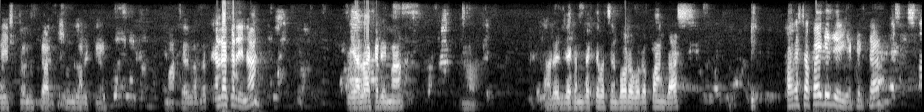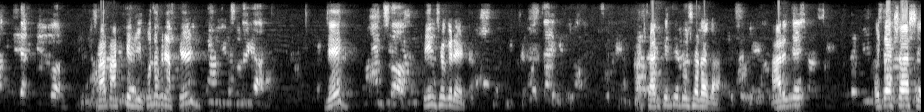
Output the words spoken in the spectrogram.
বেশ চমৎকার, সুন্দর মাছের বাজার। এলাকারই না? এলাকারই মাছ। আর এই যেখানে দেখতে পাচ্ছেন বড় বড় পাঙ্গাস। পাঙ্গাসটা কয় কেজি এক একটা? সাত, আট কেজি। কত করে আজকে? জি? তিনশো করে এটা। আর চার কেজি দুশো টাকা। আর যে এটা একশো আশি।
